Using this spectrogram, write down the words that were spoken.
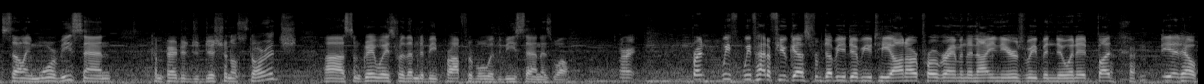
selling more vSAN compared to traditional storage. Some great ways for them to be profitable with vSAN as well. All right. Brent, we've, we've had a few guests from WWT on our program in the nine years we've been doing it, but you know,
